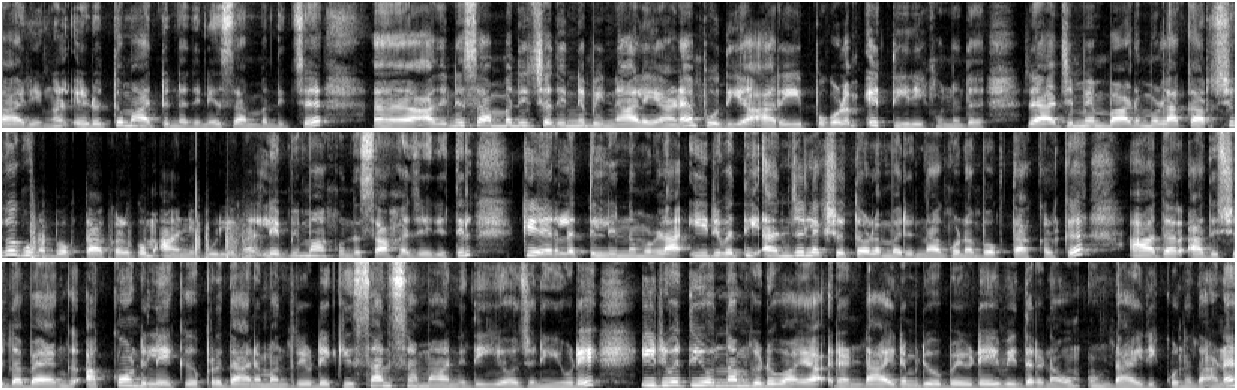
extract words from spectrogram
കാര്യങ്ങൾ എടുത്തു മാറ്റുന്നതിനെ സംബന്ധിച്ച് അതിനെ സംബന്ധിച്ചതിന് പിന്നാലെയാണ് പുതിയ അറിയിപ്പുകളും എത്തിയിരിക്കുന്നത്. രാജ്യമെമ്പാടുമുള്ള കർഷക ഗുണഭോക്താക്കൾക്കും ആനുകൂല്യങ്ങൾ ലഭ്യമാക്കുന്ന സാഹചര്യത്തിൽ കേരളത്തിൽ നിന്നുമുള്ള ഇരുപത്തി അഞ്ച് ലക്ഷത്തോളം വരുന്ന ഗുണഭോക്താക്കൾക്ക് ആധാർ അധിഷ്ഠിത ബാങ്ക് അക്കൗണ്ടിലേക്ക് പ്രധാനമന്ത്രിയുടെ കിസാൻ സമ്മാൻ നിധി യോജനയുടെ ഇരുപത്തിയൊന്നാം ഗഡുവായ രണ്ടായിരം രൂപയുടെ വിതരണവും ഉണ്ടായിരിക്കുന്നതാണ്.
